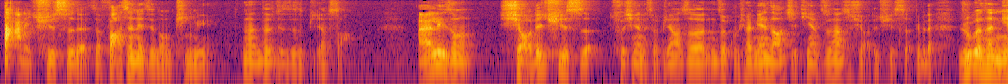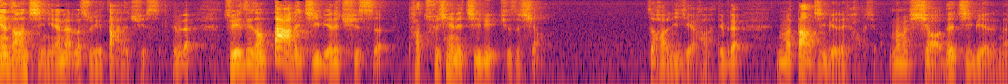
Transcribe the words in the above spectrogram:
大的趋势的这发生的这种频率，那那就是比较少，而那种。小的趋势出现的时候，比方说你这股票连涨几天，这算是小的趋势，对不对？如果是连涨几年的，那属于大的趋势，对不对？所以这种大的级别的趋势，它出现的几率就是小，这好理解哈，对不对？那么大级别的好小，那么小的级别的呢，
